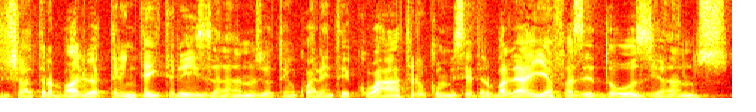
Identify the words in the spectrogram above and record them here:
já trabalho há 33 anos, eu tenho 44, eu comecei a trabalhar, ia fazer 12 anos.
